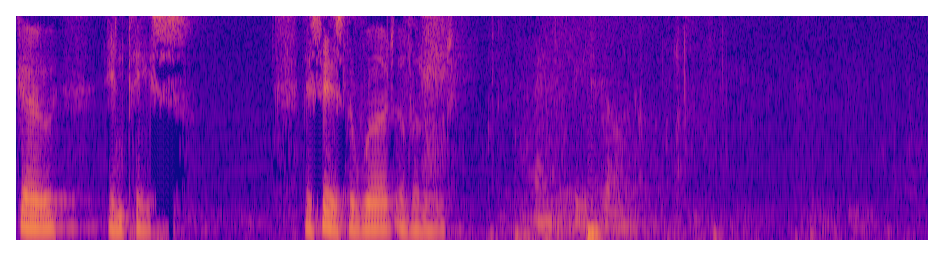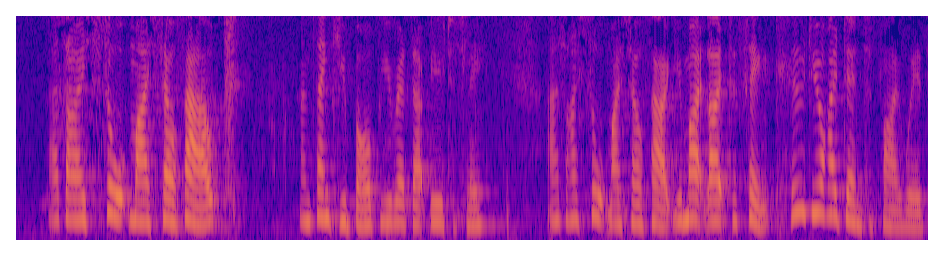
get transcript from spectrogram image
Go in peace. This is the word of the Lord. Thanks be to God. As I sort myself out, and thank you, Bob, you read that beautifully. As I sort myself out, you might like to think who do you identify with?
